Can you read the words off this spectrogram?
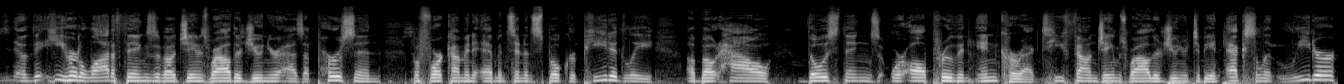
you know, he heard a lot of things about James Wilder Jr. as a person before coming to Edmonton and spoke repeatedly about how those things were all proven incorrect. He found James Wilder Jr. to be an excellent leader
